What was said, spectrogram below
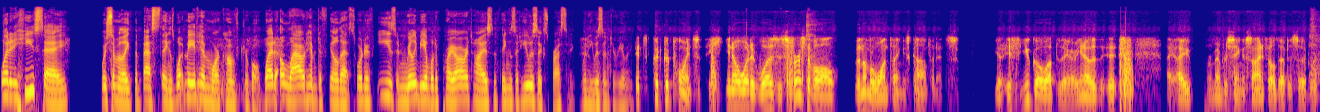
what did he say were some of like the best things? What made him more comfortable? What allowed him to feel that sort of ease and really be able to prioritize the things that he was expressing when he was interviewing? It's good, good points. You know what it was is first of all, the number one thing is confidence. You know, if you go up there, you know. It, I, I remember seeing a Seinfeld episode where it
